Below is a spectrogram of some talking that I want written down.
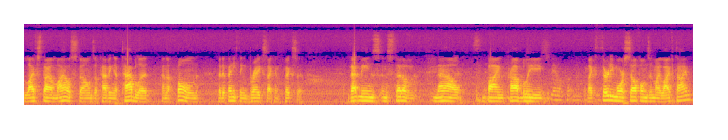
lifestyle milestones of having a tablet and a phone that if anything breaks, I can fix it. That means instead of now buying probably like 30 more cell phones in my lifetime,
